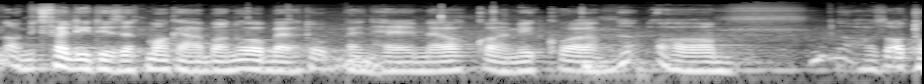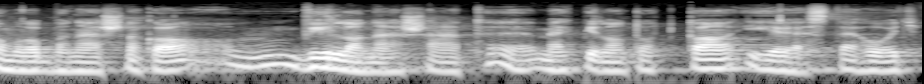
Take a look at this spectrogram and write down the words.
amit felidézett magában Robert Oppenheimer akkor, amikor a, az atomrobbanásnak a villanását megpillantotta, érezte, hogy,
